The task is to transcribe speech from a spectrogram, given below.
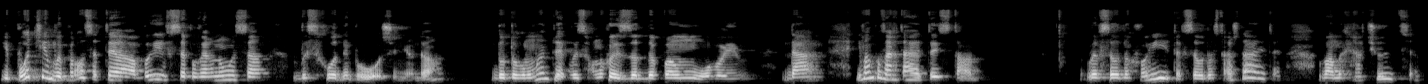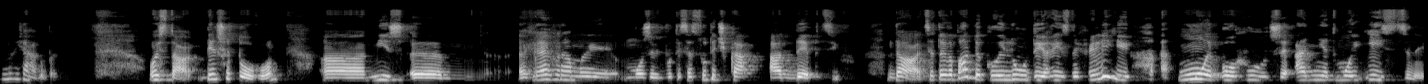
І потім ви просите, аби все повернулося в ісходне положення. Да? До того моменту, як ви звернулися за допомогою. Да? І вам повертають той стан. Ви все одно хворієте, все одно страждаєте, вами харчуються. Ну як би. Ось так. Більше того, між егрегорами може відбутися сутичка адептів. Да, це той випадок, коли люди різних релігій, мой Бог лучше, а нет, мой істинний,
